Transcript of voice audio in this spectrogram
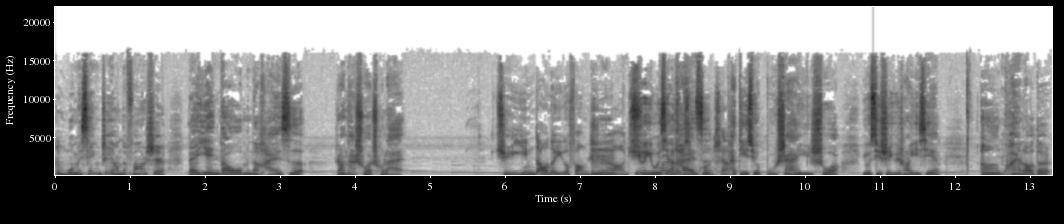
嗯，我们先用这样的方式来引导我们的孩子，让他说出来，去引导的一个方式啊。因为有一些孩子他的确不善于说，尤其是遇上一些嗯困扰的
